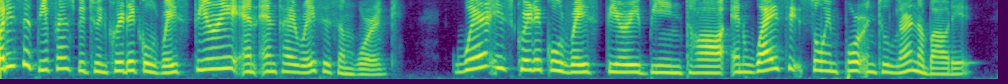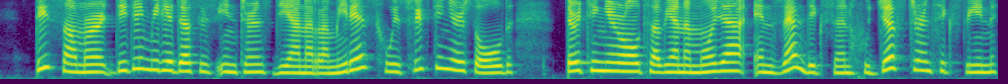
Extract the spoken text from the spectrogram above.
What is the difference between critical race theory and anti racism work? Where is critical race theory being taught and why is it so important to learn about it? This summer, GJ Media Justice interns Gianna Ramirez, who is 15 years old, 13 year old Saviana Moya, and Zan Dixon, who just turned 16,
